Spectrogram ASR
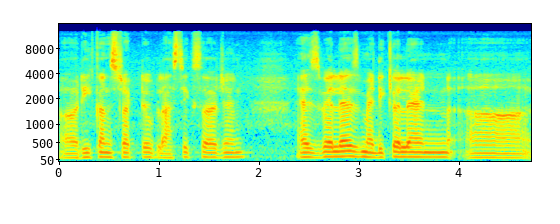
a reconstructive plastic surgeon, as well as medical and uh,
